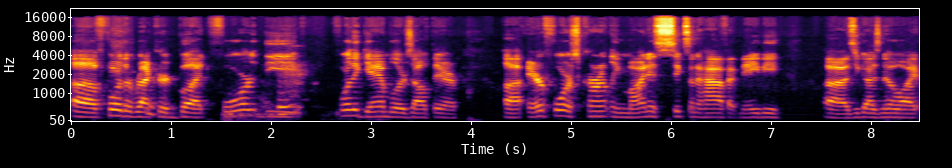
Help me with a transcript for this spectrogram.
uh, for the record, but for the for the gamblers out there, uh, Air Force currently minus six and a half at Navy. Uh, as you guys know, I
